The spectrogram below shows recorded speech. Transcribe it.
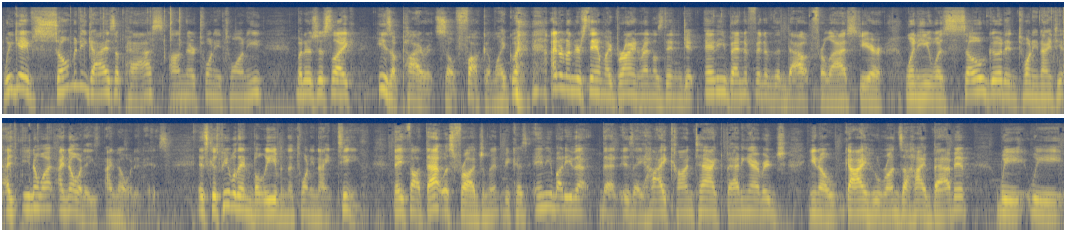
we gave so many guys a pass on their 2020. but it was just like he's a pirate, so fuck him. Like I don't understand why Bryan Reynolds didn't get any benefit of the doubt for last year when he was so good in 2019. I, you know what? I know what it. I know what it is. It's because people didn't believe in the 2019. They thought that was fraudulent because anybody that that is a high contact batting average, you know, guy who runs a high BABIP, we we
